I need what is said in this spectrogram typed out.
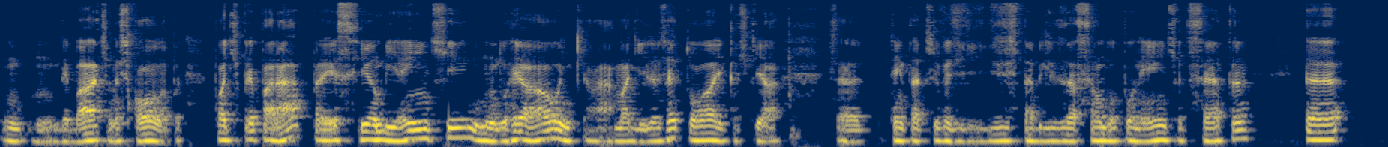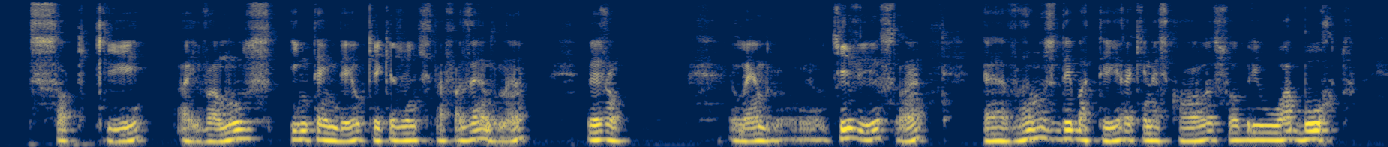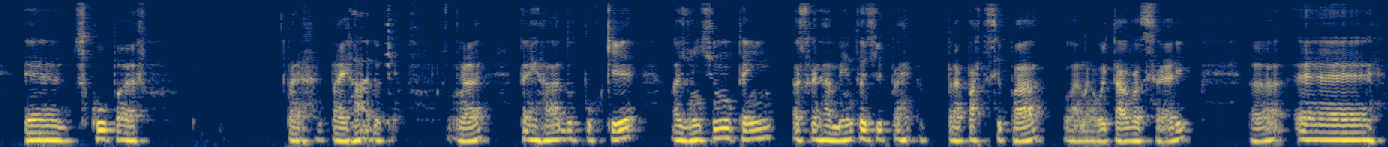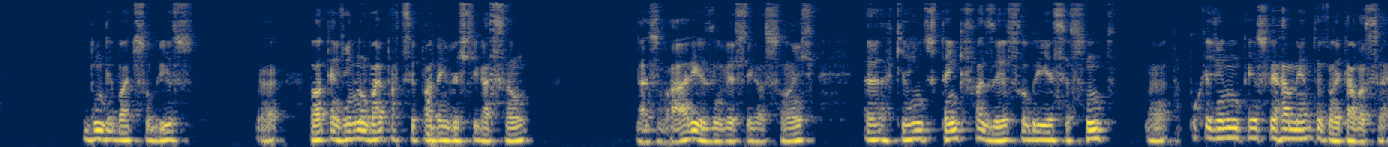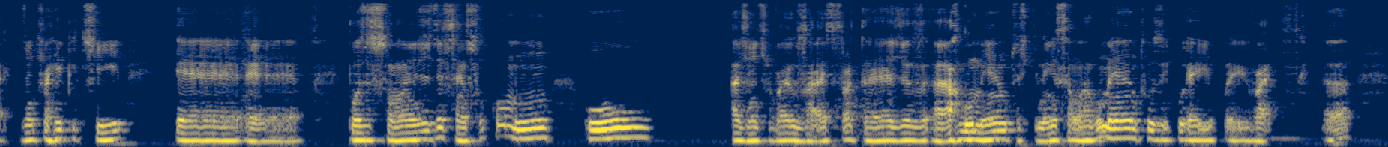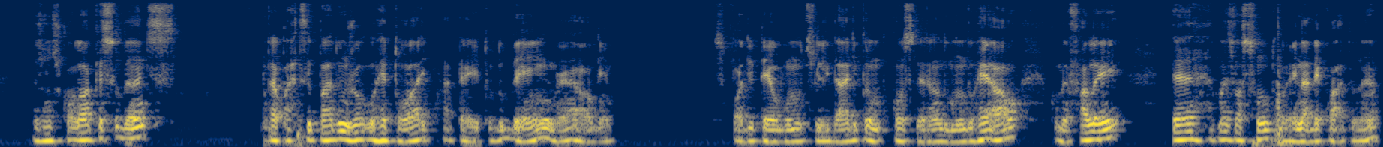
um, um, debate na escola, pode te preparar para esse ambiente no mundo real em que há armadilhas retóricas, que há é, tentativas de desestabilização do oponente, etc. Só que aí vamos entender o que, que a gente está fazendo, né? Vejam, eu lembro, eu tive isso, né? é, vamos debater aqui na escola sobre o aborto. É, desculpa, tá, tá, errado aqui. Né? Tá errado porque a gente não tem as ferramentas para participar lá na oitava série uh, é, de um debate sobre isso. Né? Notem, a gente não vai participar da investigação, das várias investigações uh, que a gente tem que fazer sobre esse assunto né? porque a gente não tem as ferramentas na oitava série. A gente vai repetir é, é, posições de senso comum ou a gente vai usar estratégias, argumentos que nem são argumentos e por aí, por aí vai. É, a gente coloca estudantes para participar de um jogo retórico, até aí tudo bem, né? Alguém isso pode ter alguma utilidade considerando o mundo real, como eu falei, é, mas o assunto é inadequado, né?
